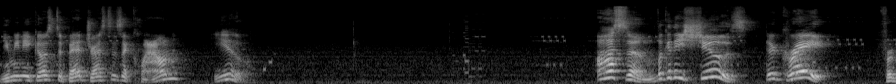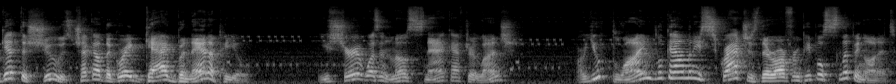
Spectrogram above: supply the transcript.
You mean he goes to bed dressed as a clown? Ew. Awesome! Look at these shoes! They're great! Forget the shoes, check out the great gag banana peel. You sure it wasn't Moe's snack after lunch? Are you blind? Look at how many scratches there are from people slipping on it.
